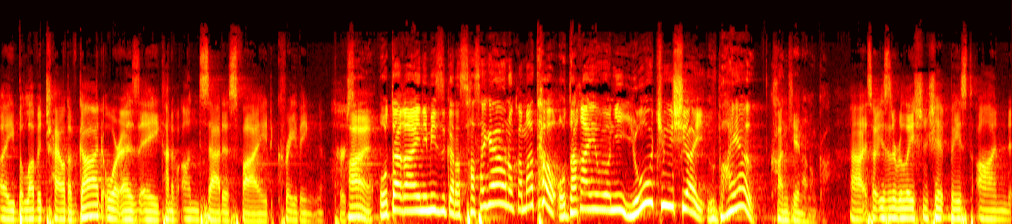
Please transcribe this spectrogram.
a beloved child of God or as a kind of unsatisfied, craving person? はい、お互いに自ら捧げ合うのかまたはお互いに要求し合い奪い合う関係なのか Uh, so, is it a relationship based on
